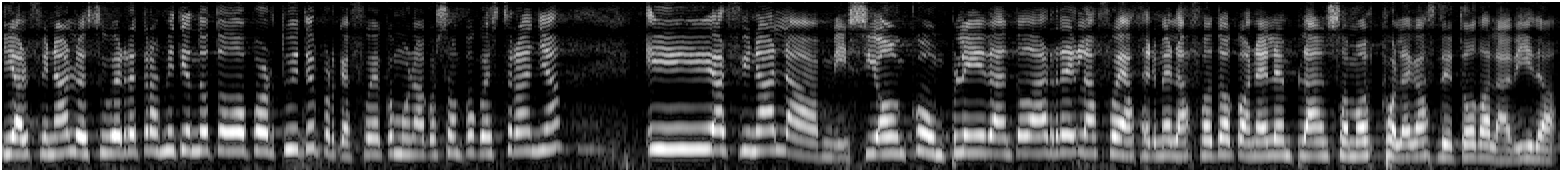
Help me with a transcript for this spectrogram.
y al final lo estuve retransmitiendo todo por Twitter porque fue como una cosa un poco extraña y al final la misión cumplida en todas reglas fue hacerme la foto con él en plan somos colegas de toda la vida.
